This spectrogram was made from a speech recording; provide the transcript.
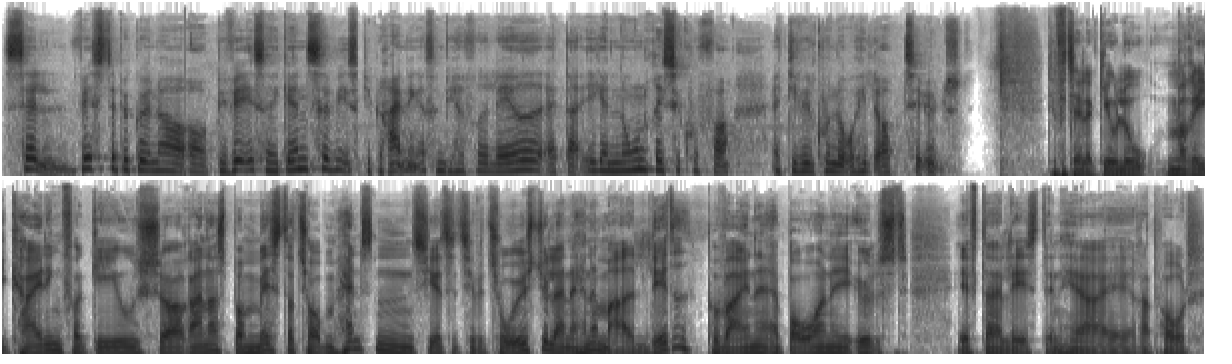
Selv hvis det begynder at bevæge sig igen, så viser de beregninger, som vi har fået lavet, at der ikke er nogen risiko for, at de vil kunne nå helt op til Ølst. Det fortæller geolog Marie Keiding fra Geus, og Randers borgmester Torben Hansen siger til TV2 Østjylland, at han er meget lettet på vegne af borgerne i Ølst, efter at have læst den her øh, rapport.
